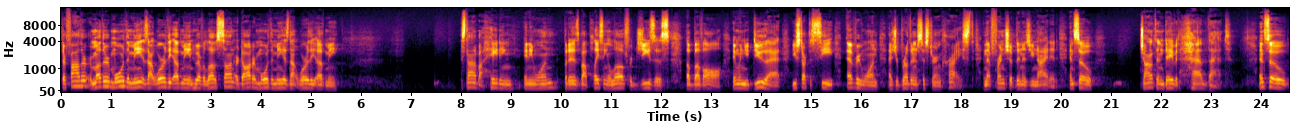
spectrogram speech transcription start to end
their father or mother more than me is not worthy of me, and whoever loves son or daughter more than me is not worthy of me. It's not about hating anyone, but it is about placing a love for Jesus above all. And when you do that, you start to see everyone as your brother and sister in Christ. And that friendship then is united. And so Jonathan and David had that. And so,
